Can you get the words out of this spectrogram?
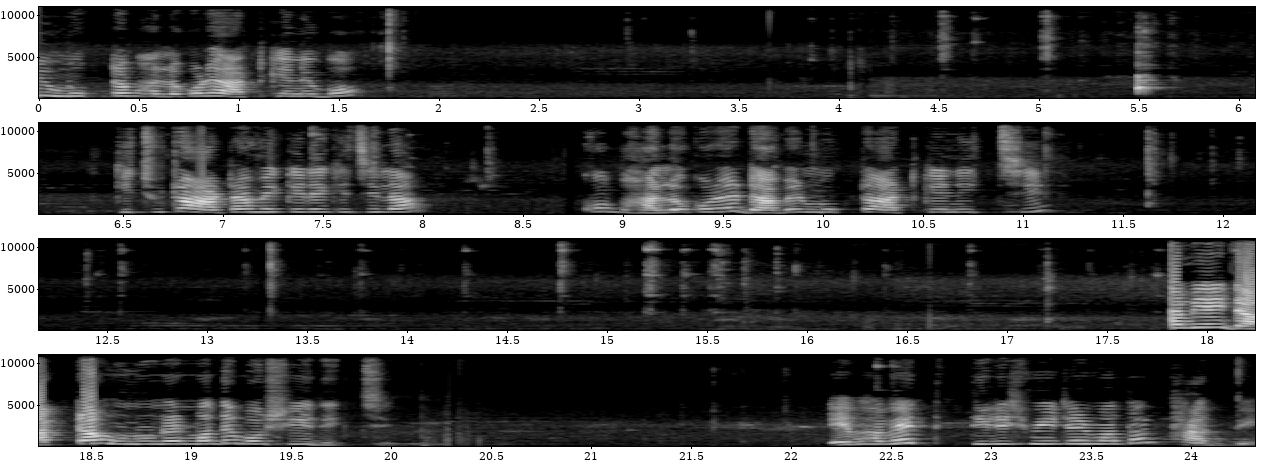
আমি মুখটা ভালো করে আটকে নেব। কিছুটা আটা মেখে রেখেছিলাম। খুব ভালো করে ডাবের মুখটা আটকে নিচ্ছি। আমি এই ডাবটা উনুনের মধ্যে বসিয়ে দিচ্ছি। এভাবে তিরিশ মিনিটের মতন থাকবে।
